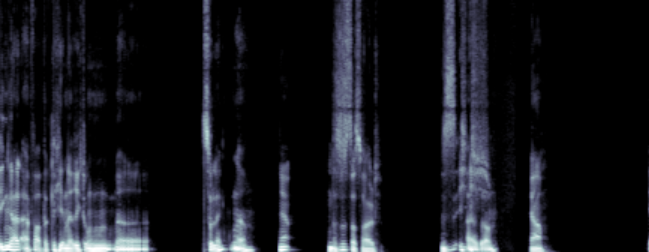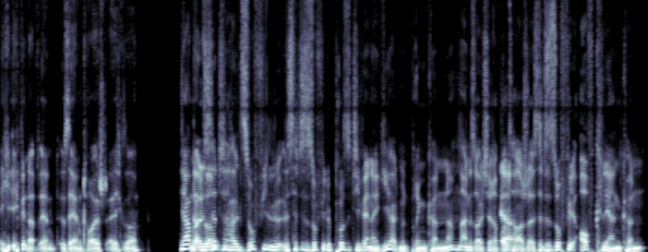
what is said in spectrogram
Ding halt einfach wirklich in eine Richtung äh, zu lenken. Ne? Ja. Und das ist das halt. Das ist, ich, also. ja. Ich, ich bin da sehr, sehr enttäuscht, ehrlich gesagt. Ja, weil also, es hätte halt so viel, es hätte so viele positive Energie halt mitbringen können, ne? Eine solche Reportage. Ja. Es hätte so viel aufklären können.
